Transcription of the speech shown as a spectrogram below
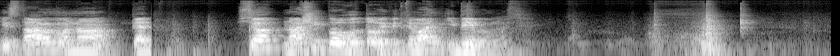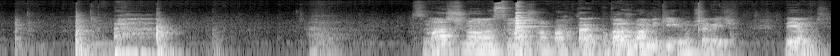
І ставимо на 5. Все, наш плов готовий. Відкриваємо і дивимось. Смачно, смачно пахне. Так, покажу вам, який він вже вийшов. Дивимось.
